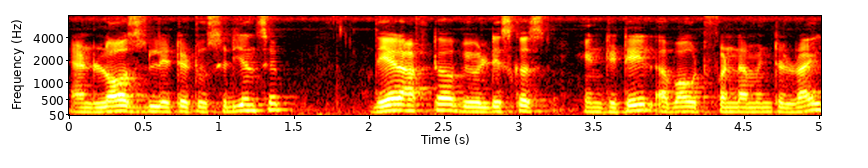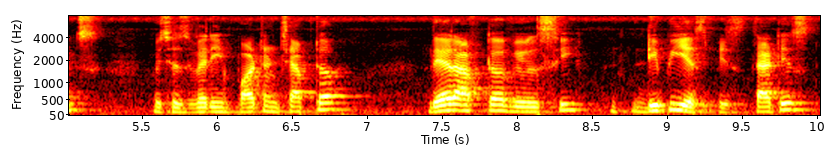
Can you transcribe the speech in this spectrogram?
and laws related to citizenship. Thereafter, we will discuss in detail about fundamental rights, which is very important chapter. Thereafter, we will see DPSPs, that is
